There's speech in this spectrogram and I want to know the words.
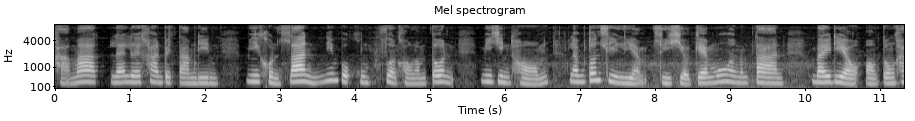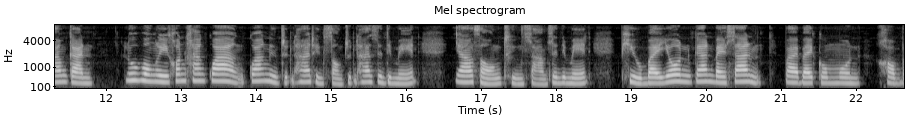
ขามาก และเลื้อยคลานไปตามดิน มีขนสั้น นิ่มปกคลุมส่วนของลำต้น มีกลิ่นหอม ลำต้นสี่เหลี่ยม สีเขียวแก้มม่วงน้ำตาล ใบเดี่ยวออกตรงข้ามกัน รูปวงรีค่อนข้างกว้าง กว้าง 1.5 ถึง 2.5 เซนติเมตร ยาว 2 ถึง 3 เซนติเมตร ผิวใบย่น ก้านใบสั้น ปลายใบกลมมน ขอบใบ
